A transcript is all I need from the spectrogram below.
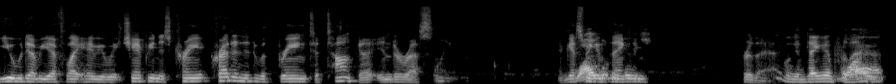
UWF light heavyweight champion is cre- credited with bringing Tatanka into wrestling. I guess Why we can thank him for that. We can thank him for Why, that.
